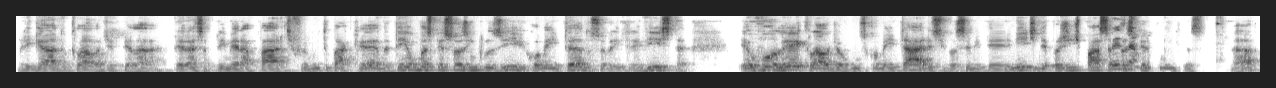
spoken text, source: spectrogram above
Obrigado, Cláudia, pela, pela essa primeira parte. Foi muito bacana. Tem algumas pessoas, inclusive, comentando sobre a entrevista, Eu vou ler, Cláudia, alguns comentários, se você me permite, depois a gente passa para as perguntas. Tá?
